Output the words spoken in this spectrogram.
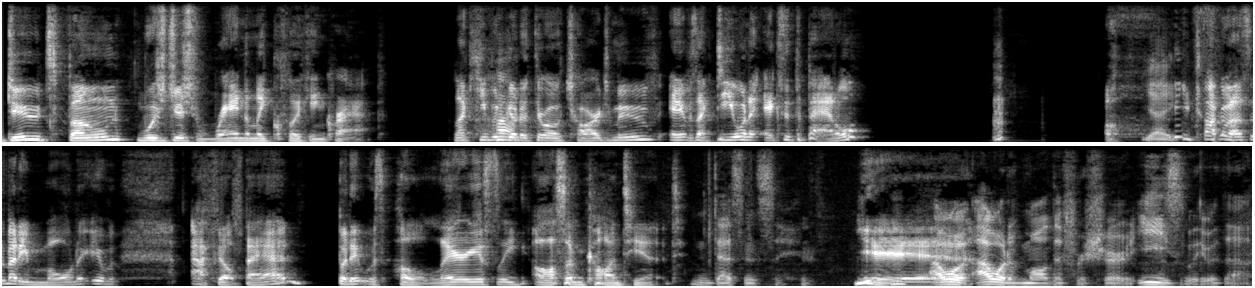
Dude's phone was just randomly clicking crap. Like he would Huh. go to throw a charge move, and it was like, "Do you want to exit the battle?" Oh, you talk about somebody malding. It was, I felt bad, but it was hilariously awesome content. That's insane. Yeah, I would I would have mauled it for sure, easily with that.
